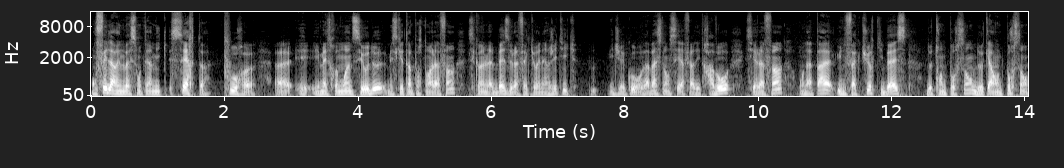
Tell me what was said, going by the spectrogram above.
on fait de la rénovation thermique, certes, pour et, émettre moins de CO2, mais ce qui est important à la fin, c'est quand même la baisse de la facture énergétique. Et on ne va pas se lancer à faire des travaux si à la fin, on n'a pas une facture qui baisse de 30%, de 40%.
